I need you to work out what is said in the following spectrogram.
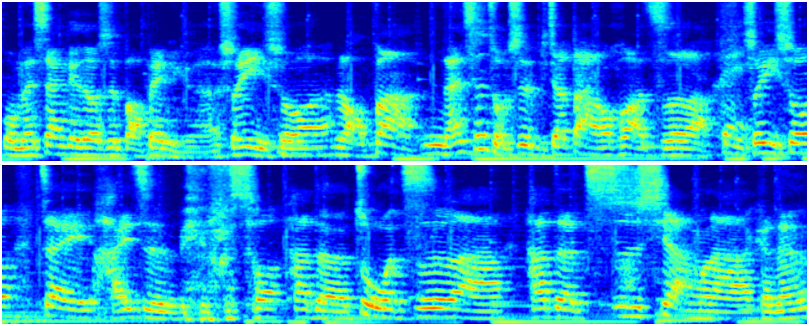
我们三个都是宝贝女儿，所以说老爸男生总是比较大而化之啦。对。所以说在孩子，比如说他的坐姿啦，他的吃相啦，可能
